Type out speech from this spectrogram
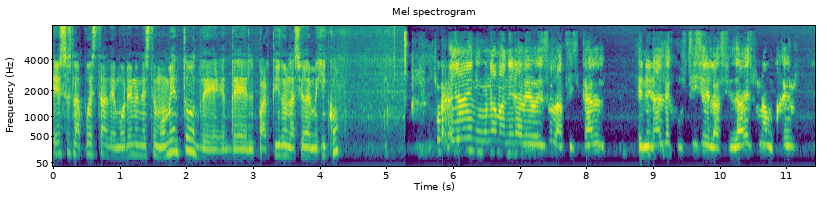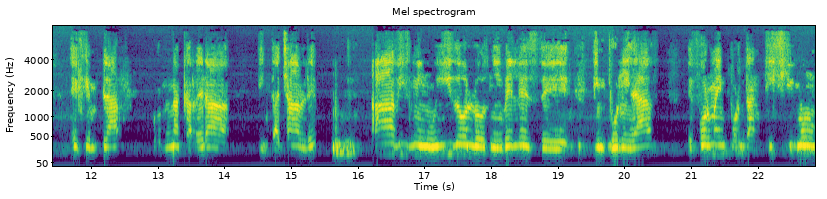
¿Esa es la apuesta de Morena en este momento de, del partido en la Ciudad de México? Bueno, yo de ninguna manera veo eso. La fiscal general de justicia de la ciudad es una mujer ejemplar, con una carrera intachable, ha disminuido los niveles de impunidad de forma importantísima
